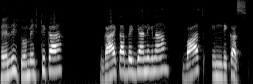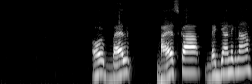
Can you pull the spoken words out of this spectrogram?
फेलिस डोमेस्टिका। गाय का वैज्ञानिक नाम बास इंडिकस। और बैल, भैंस का वैज्ञानिक नाम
